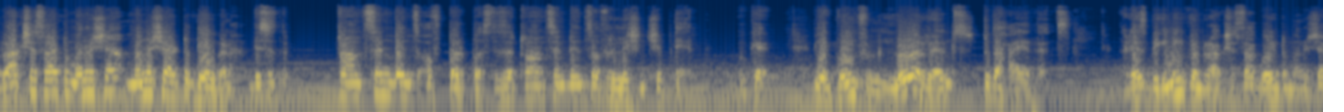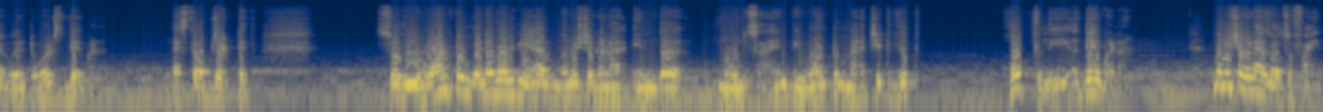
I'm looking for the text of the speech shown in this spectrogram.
Rakshasa to Manusha, Manusha to Devgana. This is the transcendence of purpose. There's a transcendence of relationship there. Okay? We are going from lower realms to the higher realms. That is beginning from Rakshasa, going to Manusha, going towards Devgana. That's the objective. So we want to, whenever we have Manusha Gana in the moon sign, we want to match it with hopefully a Devgana. Manusha Gana is also fine,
